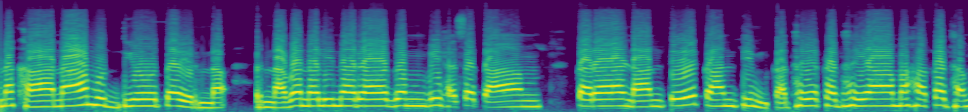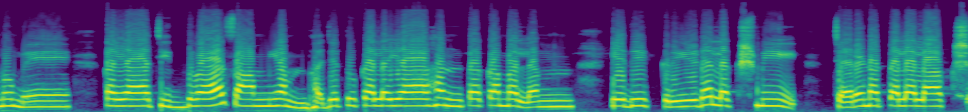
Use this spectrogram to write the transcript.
నఖానాముద్యోతైర్న నవనలినరాగం విహసతాం. కరాణాంతే కాంతిం కథయ కథయామహ కథము మే. కయాచిద్వా సామ్యం భజతు కలయా హంత కమలం యది క్రీడలక్ష్మి చరణతలలాక్ష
